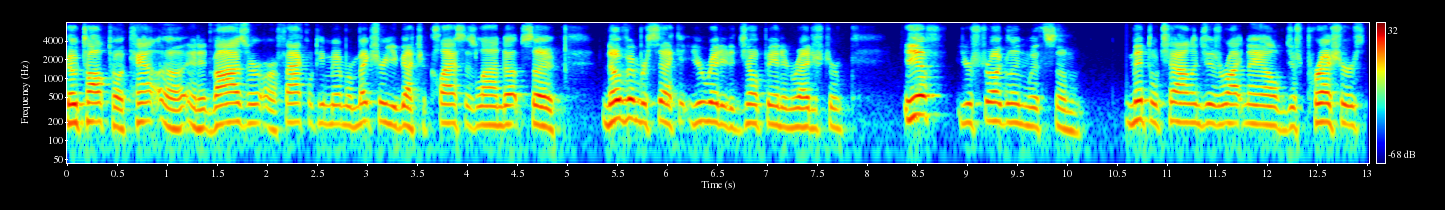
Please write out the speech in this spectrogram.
go talk to a, uh, an advisor or a faculty member. Make sure you've got your classes lined up. So November 2nd, you're ready to jump in and register. If you're struggling with some mental challenges right now, just pressures,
